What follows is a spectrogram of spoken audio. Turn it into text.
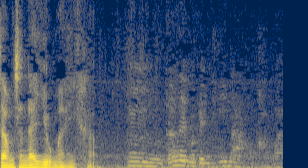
จำฉันได้อยู่ไหมครับ อืม ก็เลยมาเป็นที่มาของคำว่า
